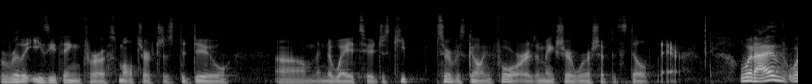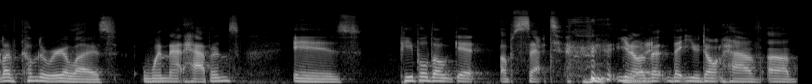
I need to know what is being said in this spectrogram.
a really easy thing for small churches to do um, and a way to just keep service going forward and make sure worship is still there. What I've what I've come to realize when that happens is people don't get upset. you know Right. that that you don't have a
